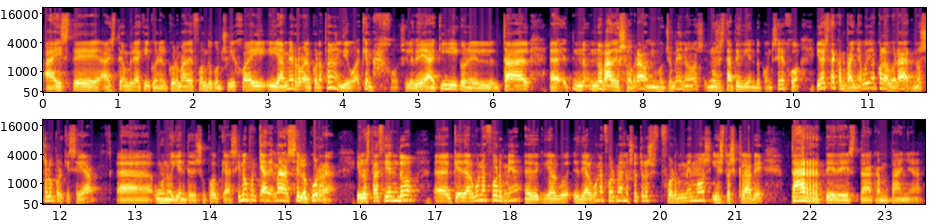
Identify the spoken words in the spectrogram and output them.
a este, a este hombre aquí con el corma de fondo, con su hijo ahí, y ya me roba el corazón. Digo, ay, qué majo, se le ve aquí con el tal, eh, no, va de sobrado, ni mucho menos, nos está pidiendo consejo. Yo a esta campaña voy a colaborar, no solo porque sea un oyente de su podcast, sino porque además se le ocurra y lo está haciendo eh, que, de alguna forma, eh, que de alguna forma nosotros formemos, y esto es clave, parte de esta campaña.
